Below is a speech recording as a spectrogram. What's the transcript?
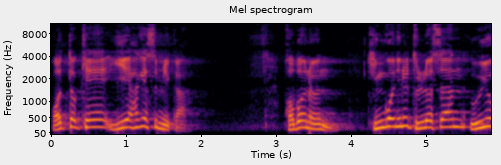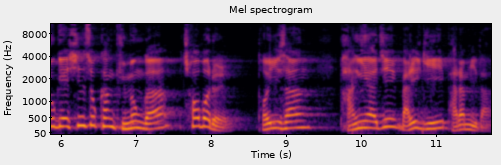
어떻게 이해하겠습니까? 법원은 김건희를 둘러싼 의혹의 신속한 규명과 처벌을 더 이상 방해하지 말기 바랍니다.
